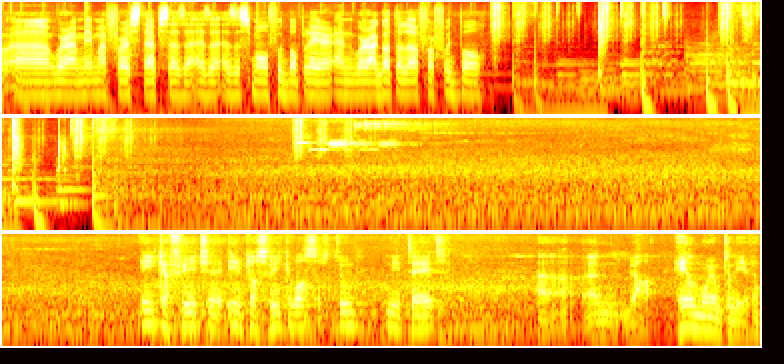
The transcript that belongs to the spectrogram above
uh, where I made my first steps as a, as, a, as a small football player and where I got the love for football. één cafeetje, één Plas Rieke was er toen, in die tijd. Uh, en ja, heel mooi om te leven.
